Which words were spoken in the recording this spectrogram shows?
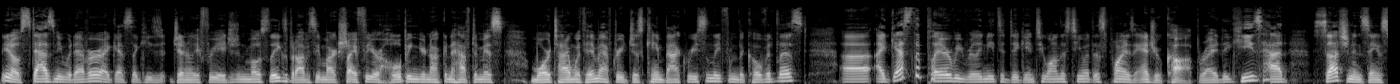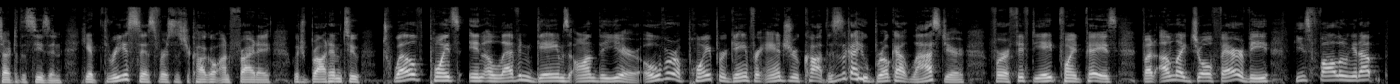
you know, Stastny, whatever, I guess like he's generally free agent in most leagues. But obviously Mark Scheifele, you're hoping you're not going to have to miss more time with him after he just came back recently from the COVID list. Uh, I guess the player we really need to dig into on this team at this point is Andrew Copp, right? Like, he's had such an insane insane start to the season. He had three assists versus Chicago on Friday, which brought him to 12 points in 11 games on the year. Over a point per game for Andrew Copp. This is a guy who broke out last year for a 58 point pace, but unlike Joel Farabee, he's following it up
